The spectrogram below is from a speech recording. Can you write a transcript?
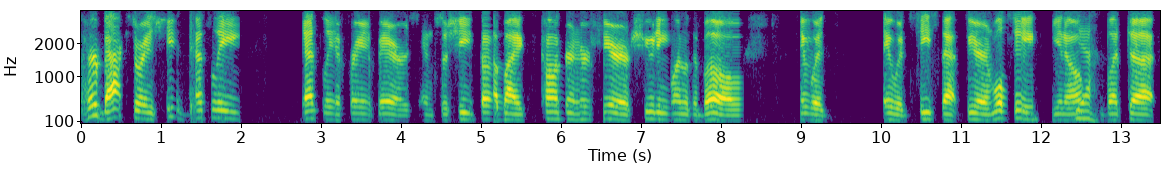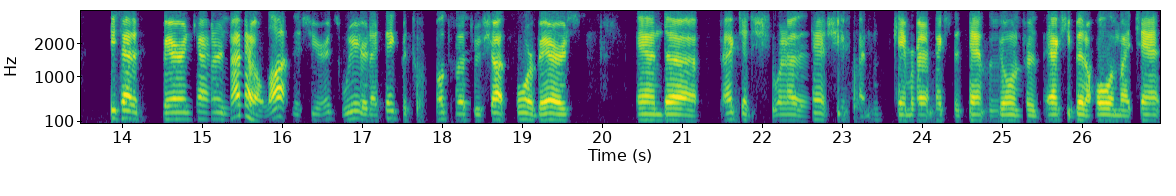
her backstory is she's deathly, deathly afraid of bears, and so she thought by conquering her fear of shooting one with a bow, it would it would cease that fear. And we'll see, you know. Yeah. But uh, she's had a bear encounters. I've had a lot this year. It's weird. I think between both of us, we've shot four bears, and uh, I actually shoot one out of the tent. She came right up next to the tent, was going for actually bit a hole in my tent.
